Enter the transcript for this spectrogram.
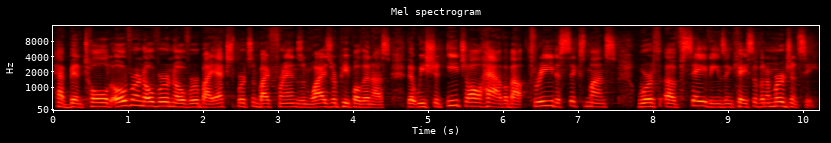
have been told over and over and over by experts and by friends and wiser people than us that we should each all have about three to six months worth of savings in case of an emergency.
